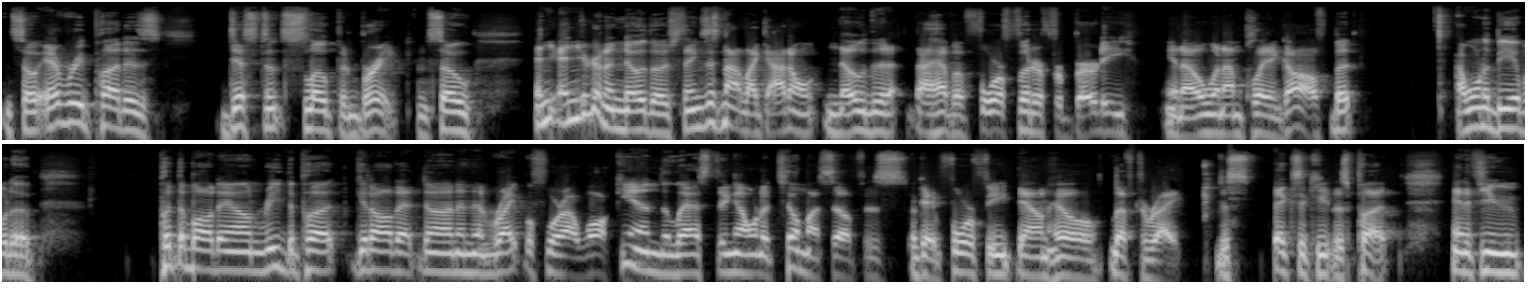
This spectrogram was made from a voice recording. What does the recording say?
And so every putt is distance, slope, and break. And so and and you're going to know those things. It's not like I don't know that I have a four footer for birdie, you know, when I'm playing golf, but I want to be able to put the ball down, read the putt, get all that done, and then right before I walk in, the last thing I want to tell myself is, okay, four feet downhill, left to right, just execute this putt. And if you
